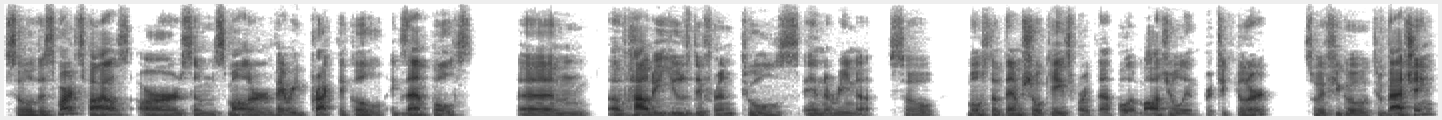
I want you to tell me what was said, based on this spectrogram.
So the smarts files are some smaller, very practical examples um, of how to use different tools in Arena. So most of them showcase, for example, a module in particular. So if you go to batching,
